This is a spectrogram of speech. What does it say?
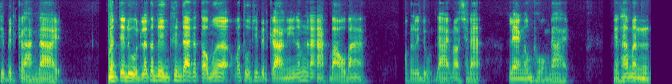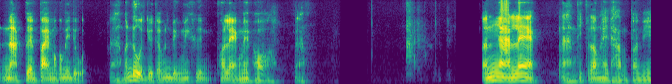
ที่เป็นกลางได้ มันจะดูดแล้วก็ดึงขึ้นได้ก็ต่อเมื่อ วัตถุที่เป็นกลางนี้น้ำหนักเบามากมันก็เลยดูดได้มาเอาชนะ แรงโน้มถ่วงได้ แต่ถ้ามันหนักเกินไปมันก็ไม่ดูดนะมันดูดอยู่แต่มันดึงไม่ขึ้น เพราะแรงไม่พอ นะอันงานแรกนะที่จะต้องให้ทำตอนนี้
